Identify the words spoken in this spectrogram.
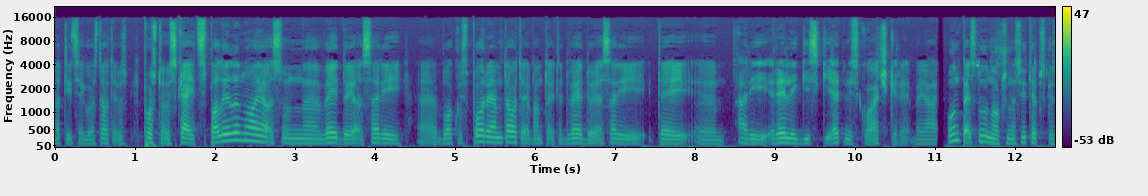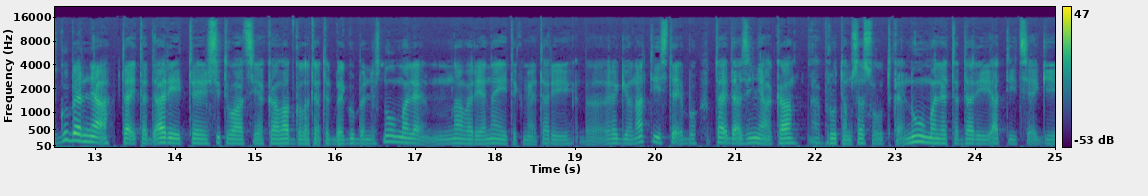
attiecīgos tautības postoju skaits palielinājās un e, veidojās arī e, blokus porējām tautībām, tad veidojās arī te e, arī reliģiski etnisko atšķirība. Jā. Un pēc nonākšanas Vitebskas guberņā, tā tad arī te situācija, kā Latgala tā tad bija guberņas nulmaļa, nav arī neietekmēt arī reģionu attīstību, tādā ziņā, ka, protams, esot kā nulmaļa, tad arī attiecīgi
